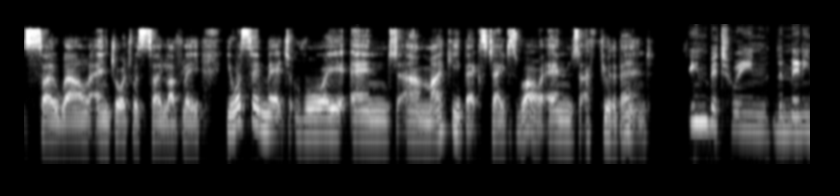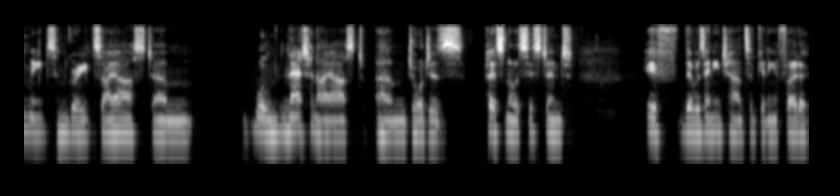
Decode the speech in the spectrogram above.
so well and George was so lovely. You also met Roy and um, Mikey backstage as well and a few of the band. In between the many meets and greets, I asked, um, well, Nat and I asked um, George's personal assistant if there was any chance of getting a photo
